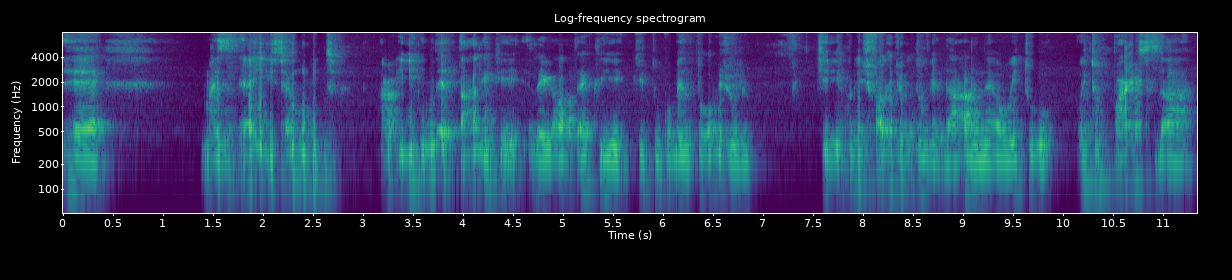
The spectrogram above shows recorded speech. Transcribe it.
É, mas é isso, é muito. Ah, e um detalhe que é legal até que, que tu comentou, Júlio, que quando a gente fala de 8VW, né, 8, 8 partes da,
